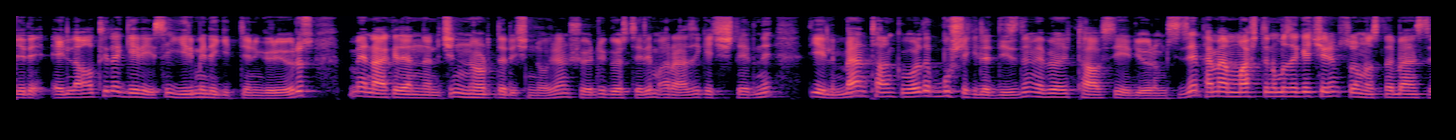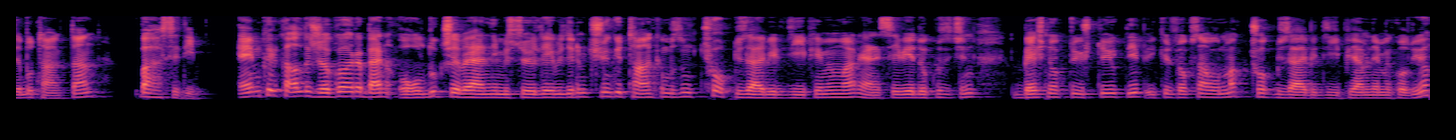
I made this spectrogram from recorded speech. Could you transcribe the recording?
ileri 56 ile geri ise 20 ile gittiğini görüyoruz. Merak edenler için, nerdler için de hocam şöyle göstereyim arazi geçişlerini diyelim. Ben tankı bu arada bu şekilde dizdim ve böyle tavsiye ediyorum size. Hemen maçlarımıza geçelim. Sonrasında ben size bu tanktan bahsedeyim. M46 Jaguar'ı ben oldukça beğendiğimi söyleyebilirim. Çünkü tankımızın çok güzel bir DPM'i var. Yani seviye 9 için 5.3'te yükleyip 290 vurmak çok güzel bir DPM demek oluyor.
